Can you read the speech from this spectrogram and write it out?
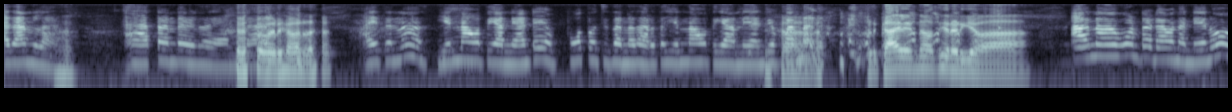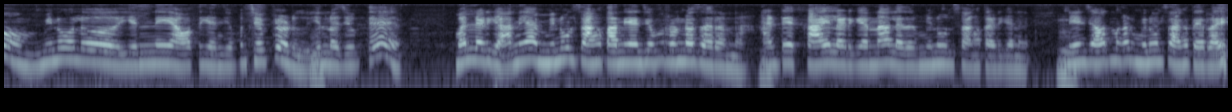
అది అనలా. అట్ట అయితేనా ఎన్ని అవుతాయి అన్ని అంటే పూత వచ్చింది అన్న తర్వాత ఎన్ని అవుతాయి అన్ని అని చెప్పి కాయలు ఎన్నో అవుతాయి అడిగావా? ఆయన ఉంటాడేమన్నా నేను మినువులు ఎన్ని అవుతాయి అని చెప్పి చెప్పాడు. ఎన్నో చెప్తే మళ్ళీ అడిగా అన్నయ్య మినువులు సంగతి అన్నయ్య అని చెప్పి రెండోసారి అన్న. అంటే కాయలు అడిగానా లేదా మినువులు సంగతి అడిగాను నేను చెబుతున్నా కూడా మినువులు సంగతి రాయి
